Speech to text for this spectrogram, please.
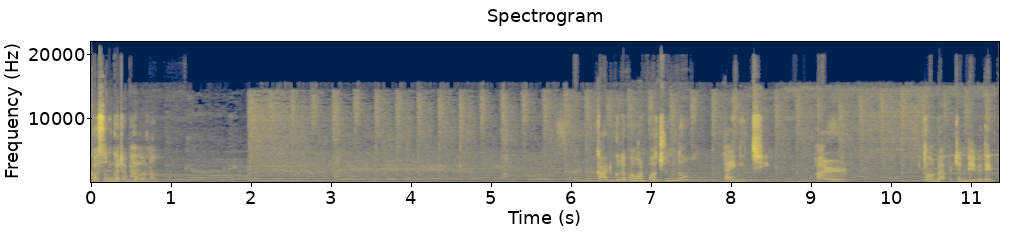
কসম কাটা ভালো না। কাঠগোলাপ আমার পছন্দ, তাই নিচ্ছি। আর তোমার ব্যাপারটা আমি ভেবে দেখব।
